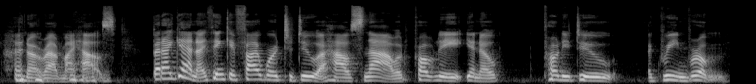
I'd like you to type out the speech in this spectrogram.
you know, around my house. But again, I think if I were to do a house now, I'd probably, you know, probably do a green room.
